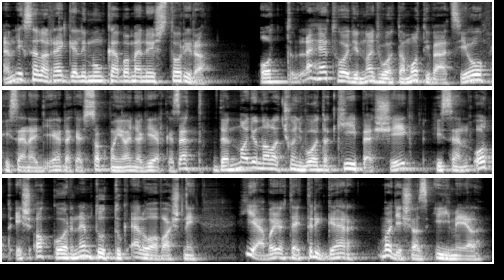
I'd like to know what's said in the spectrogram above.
Emlékszel a reggeli munkába menő sztorira? Ott lehet, hogy nagy volt a motiváció, hiszen egy érdekes szakmai anyag érkezett, de nagyon alacsony volt a képesség, hiszen ott és akkor nem tudtuk elolvasni. Hiába jött egy trigger, vagyis az e-mail.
